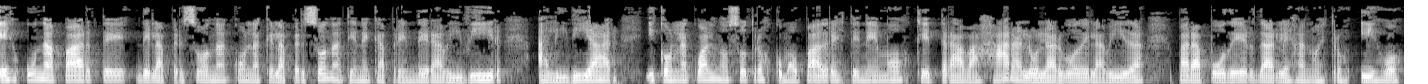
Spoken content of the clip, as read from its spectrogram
es una parte de la persona con la que la persona tiene que aprender a vivir, a lidiar y con la cual nosotros como padres tenemos que trabajar a lo largo de la vida para poder darles a nuestros hijos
